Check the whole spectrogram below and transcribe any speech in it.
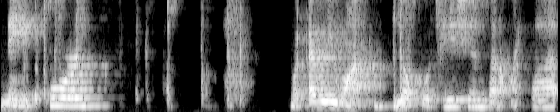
May 4th. Whatever you want. No quotations, I don't like that.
